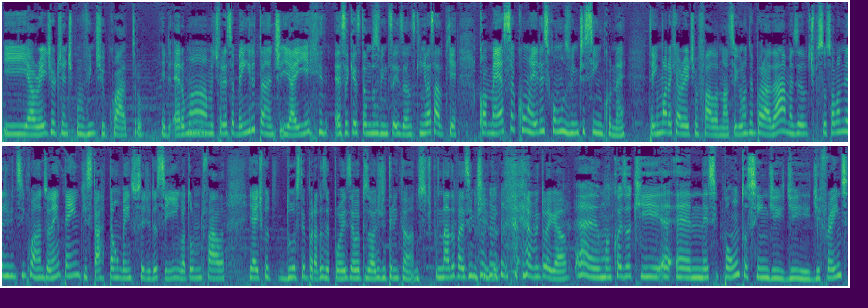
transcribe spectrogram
e a Rachel tinha, tipo, 24. Era uma, uma diferença bem gritante. E aí, essa questão dos 26 anos, que é engraçado, porque começa com eles com uns 25, né? Tem uma hora que a Rachel fala na segunda temporada, ah, mas eu, tipo, sou só uma menina de 25 anos, eu nem tenho que estar tão bem sucedida assim, igual todo mundo fala. E aí, tipo, duas temporadas depois é o episódio de 30 anos. Tipo, nada faz sentido. é muito legal. É, uma coisa que é, é nesse ponto, assim, de, de, de Friends,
